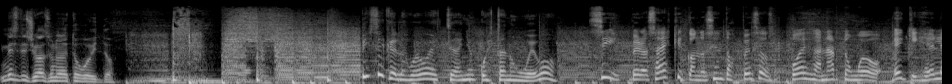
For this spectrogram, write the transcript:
y me si te llevas uno de estos huevitos. ¿Viste que los huevos de este año cuestan un huevo? Sí, pero ¿sabes que con 200 pesos puedes ganarte un huevo XL?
